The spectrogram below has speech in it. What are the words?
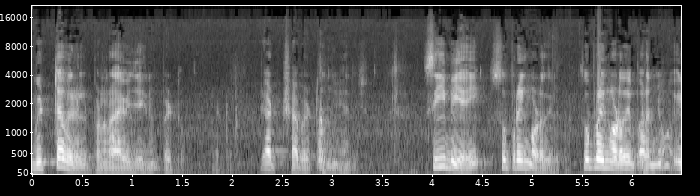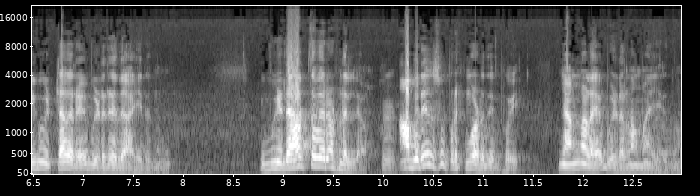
വിട്ടവരിൽ പിണറായി വിജയനും പെട്ടു. പെട്ടു രക്ഷപ്പെട്ടു എന്ന് വിചാരിച്ചു. സി ബി ഐ സുപ്രീം കോടതിയിൽ സുപ്രീം കോടതി പറഞ്ഞു ഈ വിട്ടവരെ വിടരുതായിരുന്നു. വിടാത്തവരുണ്ടല്ലോ. അവരും സുപ്രീം കോടതിയിൽ പോയി. ഞങ്ങളെ വിടണമായിരുന്നു.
